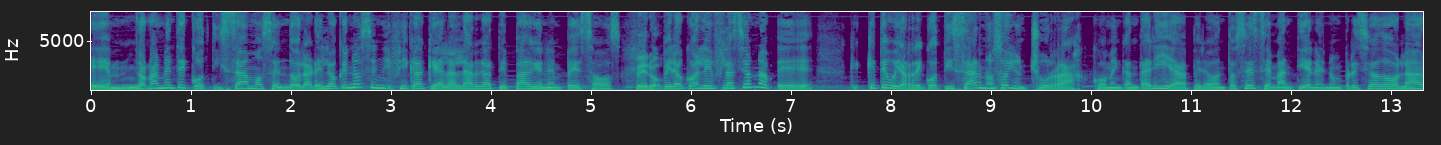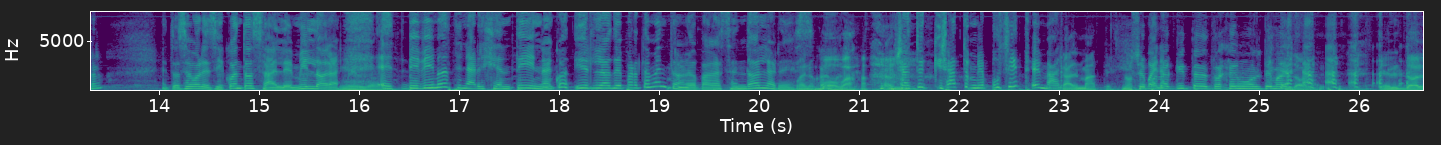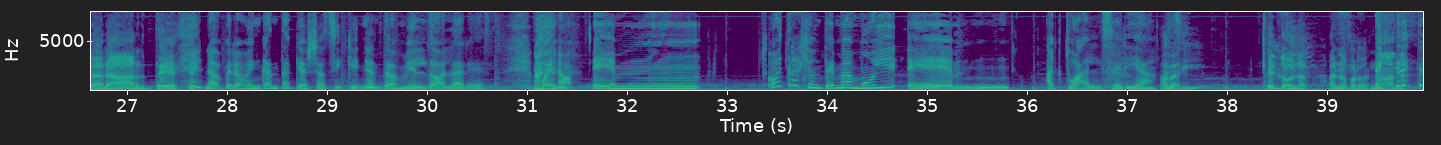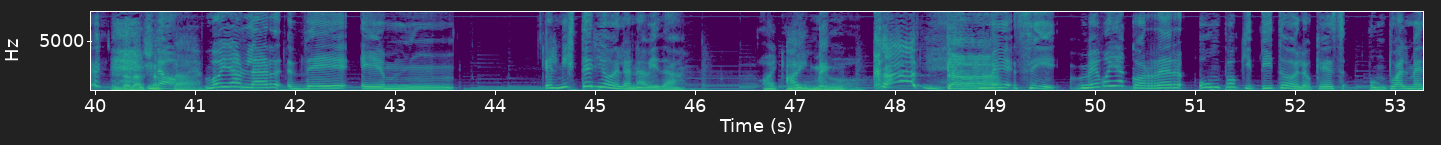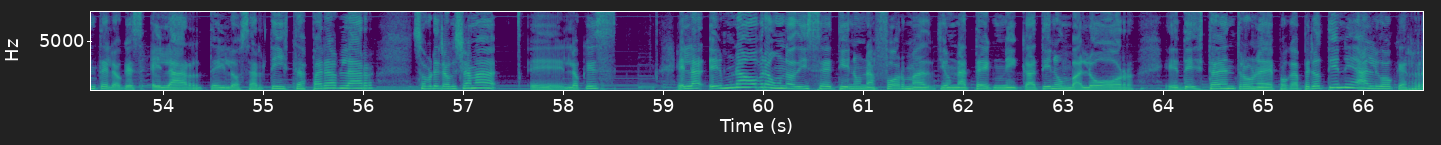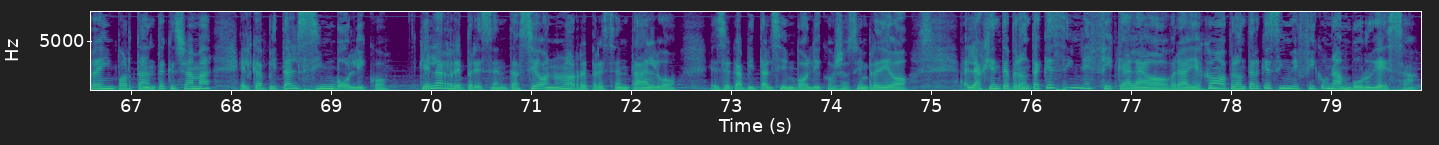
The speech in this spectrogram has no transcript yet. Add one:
eh, normalmente cotizamos en dólares, lo que no significa que a la larga te paguen en pesos. Pero, Pero con la inflación, eh, ¿qué, qué te voy a recotizar? No soy un churrasco, me encantaría, pero entonces se mantiene en un precio dólar. Entonces vos le decís, ¿cuánto sale? Mil dólares. Mil dólares. Eh, vivimos en Argentina. ¿cu- ¿Y el departamento no lo pagas en dólares? bueno, Boba. ya, estoy, ya estoy- me pusiste mal. Cálmate. No sé Bueno. para qué te trajimos el tema del dólar. El dólar arte. No, pero me encanta que haya así 500 mil dólares. Bueno, em, hoy traje un tema muy em, actual, sería. A ver. ¿Sí? El dólar. Ah, no, perdón. No, no. El dólar ya no, está. voy a hablar de em, el misterio de la Navidad. Ay, qué Ay, me encanta. Me- sí, me voy a correr un poquitito de lo que es puntualmente lo que es el arte y los artistas para hablar sobre lo que se llama eh, lo que es el en una obra uno dice tiene una forma, tiene una técnica, tiene un valor, eh, está dentro de una época, pero tiene algo que es re importante que se llama el capital simbólico que es la representación, uno representa algo, ese capital simbólico. Yo siempre digo, la gente pregunta, ¿qué significa la obra? Y es como preguntar qué significa una hamburguesa.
